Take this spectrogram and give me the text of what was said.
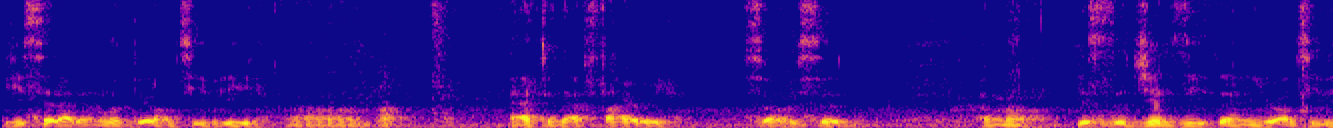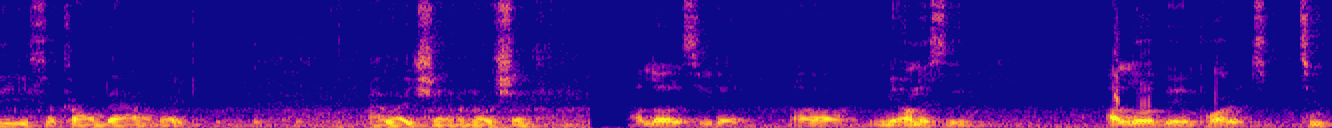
He said I didn't look good on TV, um, acting that fiery. So he said, I don't know, this is a Gen Z thing. You're on TV, so calm down. I'm like, I like showing emotion. I love to see that. Uh, I mean, honestly, I love being part of t- two,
